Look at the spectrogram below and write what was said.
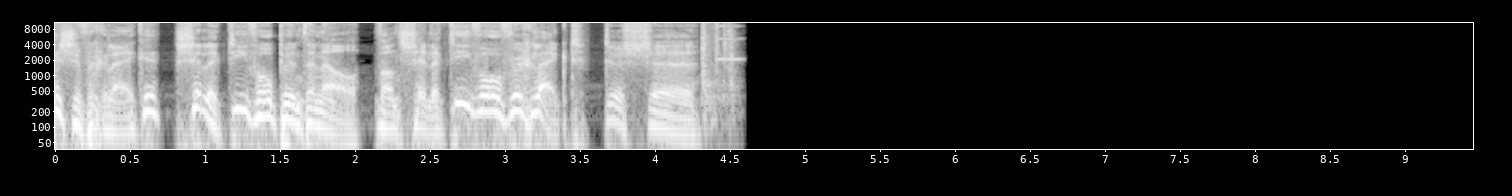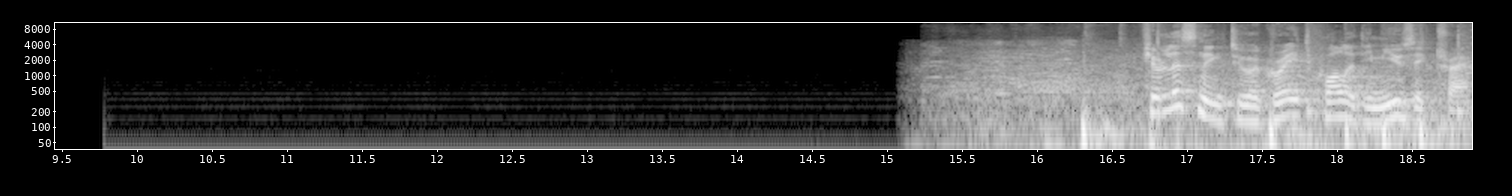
prijzen vergelijken? Selectivo.nl, want Selectivo vergelijkt. Dus eh... If you're listening to a great quality music track,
